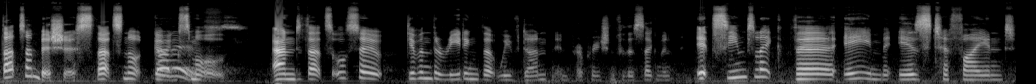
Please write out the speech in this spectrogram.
That's ambitious. That's not going that small. And that's also given the reading that we've done in preparation for this segment, it seems like the aim is to find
